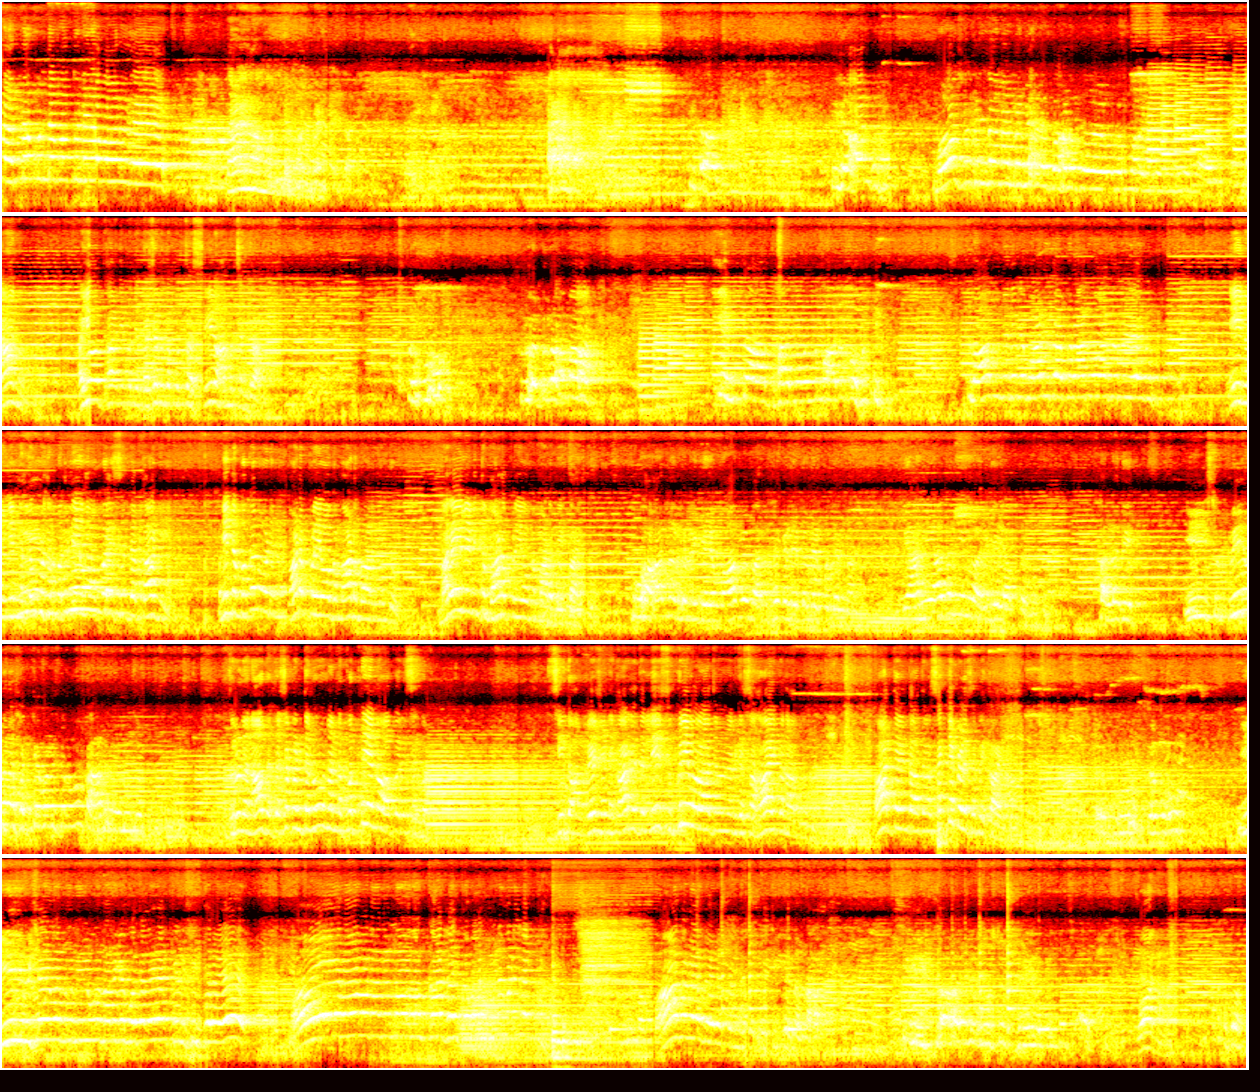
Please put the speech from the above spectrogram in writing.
ನನ್ನ ಮುಂದೆ ಬಂದು ನಿಲ್ಲಬಾರದೆ ನನ್ನ ಮುಂದೆ ಬಂದ ಯಾರು ಮೋಸದಿಂದ ನನ್ನ ಮೇಲೆ ಬಹಳ ಪ್ರಯೋಗ ಮಾಡಿದ್ದಾರೆ ನಾನು ಅಯೋಧ್ಯಾಧಿಪತಿ ದಶರಥ ಪುತ್ರ ಶ್ರೀರಾಮಚಂದ್ರ. ಪ್ರಭು ರಘುರಾಮ ಇಂಥ ಕಾರ್ಯವನ್ನು ಮಾಡಬಹುದು. ನಾನು ನಿನಗೆ ಮಾಡಿದ ಅಪರಾಧವಾದರೂ ಏನು? ನೀನು ನಿನ್ನ ತಮ್ಮನ ಪತ್ನಿಯನ್ನು ಬಯಸಿದ್ದಕ್ಕಾಗಿ ನಿನ್ನ ಮಗನೊಡೆ ಬಾಣಪ್ರಯೋಗ ಮಾಡಬಾರದೆಂದು ಮರೆಯಲ್ಲಿ ನಿಂತು ಬಾಣ ಪ್ರಯೋಗ ಮಾಡಬೇಕಾಯಿತು. ವಾನರರಿಗೆ ವಾವೆ ಅರ್ಥಗಳಿಲ್ಲವೆಂಬುದನ್ನು ಜ್ಞಾನಿಯಾದ ನೀನು ಅರಿವೆಯಾಗ್ತದೆ ಅಲ್ಲದೆ ಈ ಸುಗ್ರೀವನ ಸತ್ಯಗೊಳಿಸಲು ಬಳಸಲು ದೃಢನಾದ ದಶಕಂಠನು ನನ್ನ ಪತ್ನಿಯನ್ನು ಅಪಹರಿಸಿದನು ಸೀತಾನ್ವೇಷಣೆ ಕಾರ್ಯದಲ್ಲಿ ಸುಗ್ರೀವರಾಜನು ನನಗೆ ಸಹಾಯಕನಾಗುವುದು ಆದ್ದರಿಂದ ಅದನ್ನು ಸಖ್ಯ ಬೆಳೆಸಬೇಕಾಯಿತು. ಈ ವಿಷಯವನ್ನು ನೀವು ನನಗೆ ಮೊದಲೇ ತಿಳಿಸಿದ್ದರೆ ಪಾದಗಳ ಮೇಲೆ ತಂದು. God,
